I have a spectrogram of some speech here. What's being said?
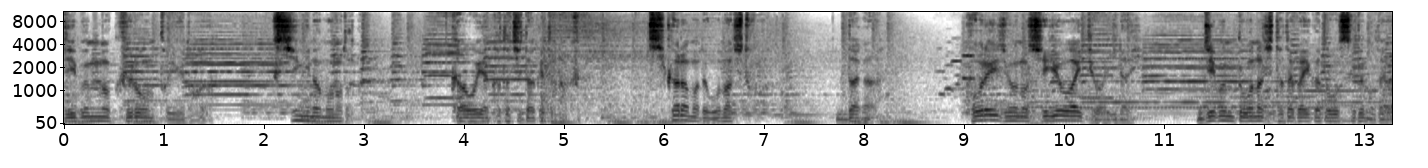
自分のクローンというのは不思議なものだな顔や形だけでなく力まで同じとはだがこれ以上の修行相手はいない自分と同じ戦い方をするのであれ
